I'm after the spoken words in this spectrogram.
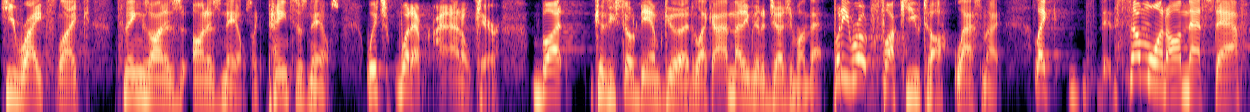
he writes like things on his on his nails, like paints his nails, which whatever, I, I don't care. But because he's so damn good, like I'm not even gonna judge him on that. But he wrote fuck Utah last night. Like someone on that staff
